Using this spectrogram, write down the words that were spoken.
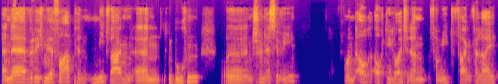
Dann äh, würde ich mir vorab einen Mietwagen ähm, buchen, äh, einen schönen SUV. Und auch, auch die Leute dann vom Mietwagenverleih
